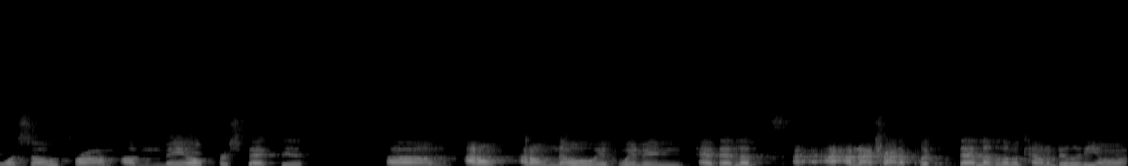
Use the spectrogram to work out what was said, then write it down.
more so from a male perspective. Um, I don't I don't know if women have that level. I, am not trying to put that level of accountability on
